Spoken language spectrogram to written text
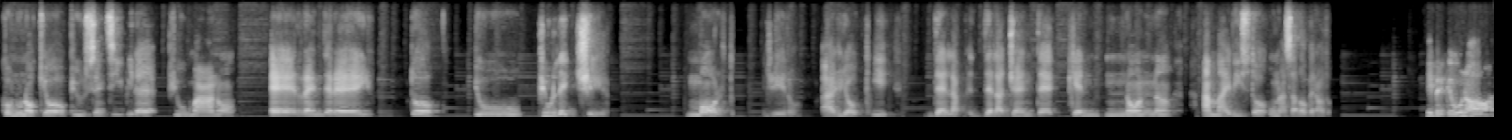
con un occhio più sensibile, più umano e rendere il tutto più, più leggero molto giro agli occhi della, della gente che non ha mai visto una sala operatoria. Sì, perché uno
